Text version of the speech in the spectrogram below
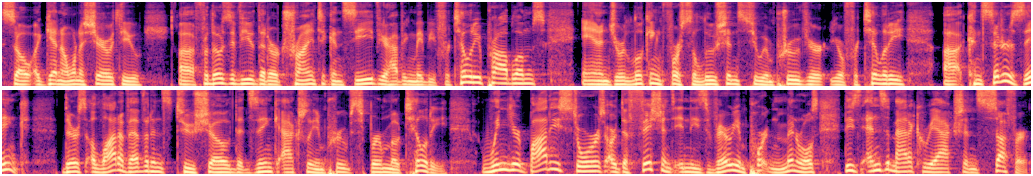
So, again, I want to share with you uh, for those of you that are trying to conceive, you're having maybe fertility problems and you're looking for solutions to improve your, your fertility, uh, consider zinc. There's a lot of evidence to show that zinc actually improves sperm motility. When your body stores are deficient in these very important minerals, these enzymatic reactions suffer.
